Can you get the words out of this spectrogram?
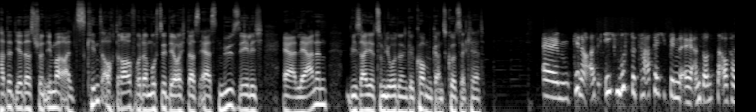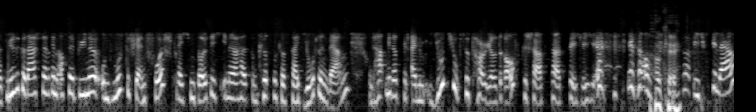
Hattet ihr das schon immer als Kind auch drauf oder musstet ihr euch das erst mühselig erlernen? Wie seid ihr zum Jodeln gekommen? Ganz kurz erklärt. Ähm, genau, also ich musste tatsächlich, ich bin äh, ansonsten auch als Musicaldarstellerin auf der Bühne und musste für ein Vorsprechen, sollte ich innerhalb von kürzester Zeit jodeln lernen und habe mir das mit einem YouTube-Tutorial drauf geschafft tatsächlich. genau, okay. das habe ich gelernt.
